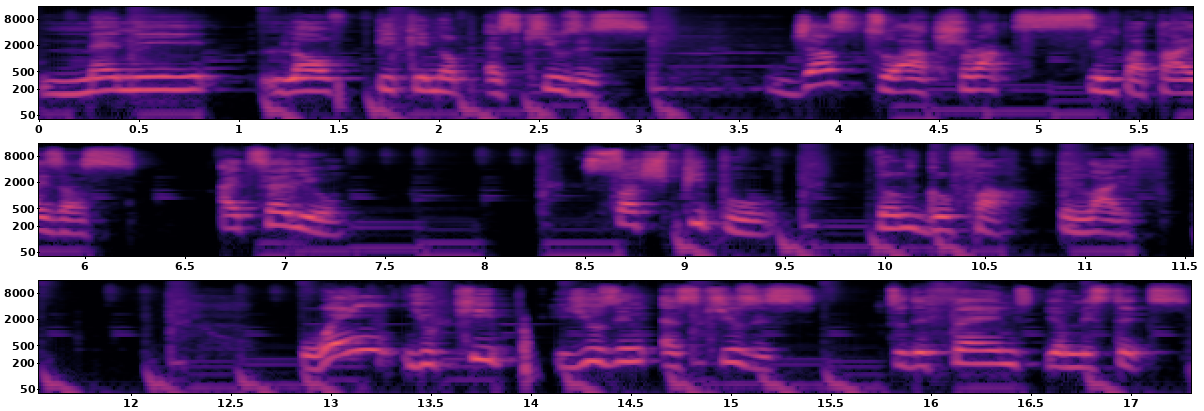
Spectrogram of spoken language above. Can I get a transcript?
Many love picking up excuses just to attract sympathizers. I tell you, such people don't go far in life. When you keep using excuses to defend your mistakes,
